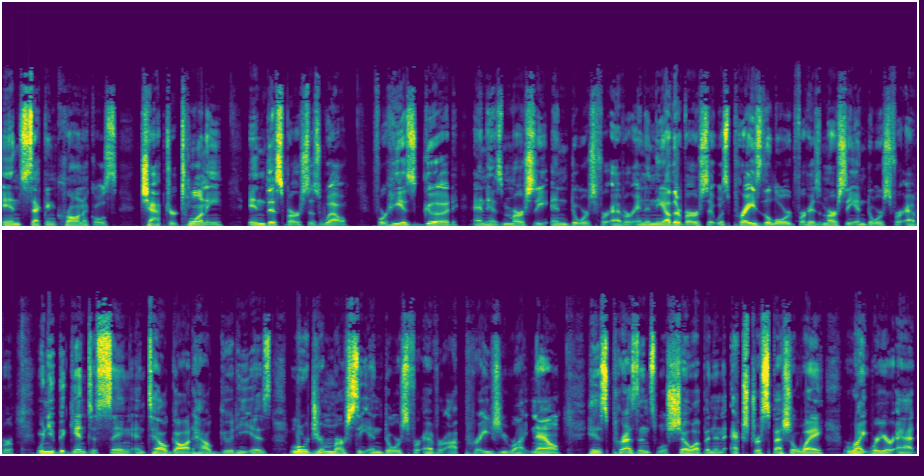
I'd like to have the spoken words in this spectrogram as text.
in Second Chronicles chapter 20 in this verse as well for he is good and his mercy endures forever. And in the other verse, it was praise the Lord for his mercy endures forever. When you begin to sing and tell God how good he is, Lord, your mercy endures forever. I praise you right now. His presence will show up in an extra special way right where you're at,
